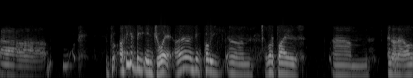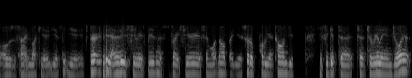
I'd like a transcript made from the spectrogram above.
Uh, I think it'd be enjoy it. I don't think probably um, a lot of players, um, and I know I, I was the same. Like you, you, you, it's very and it is serious business. It's very serious and whatnot. But you sort of probably at times you you forget to to, to really enjoy it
